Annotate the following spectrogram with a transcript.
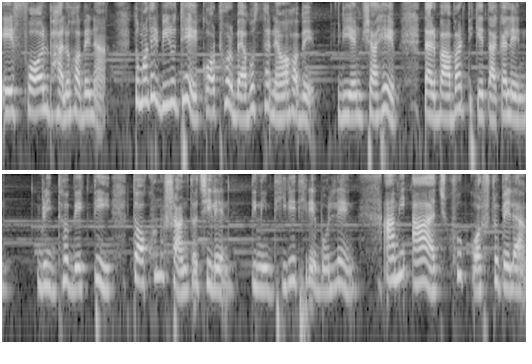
এর ফল ভালো হবে না। তোমাদের বিরুদ্ধে কঠোর ব্যবস্থা নেওয়া হবে। ডিএম সাহেব তার বাবার দিকে তাকালেন। বৃদ্ধ ব্যক্তি তখনও শান্ত ছিলেন। তিনি ধীরে ধীরে বললেন, আমি আজ খুব কষ্ট পেলাম।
